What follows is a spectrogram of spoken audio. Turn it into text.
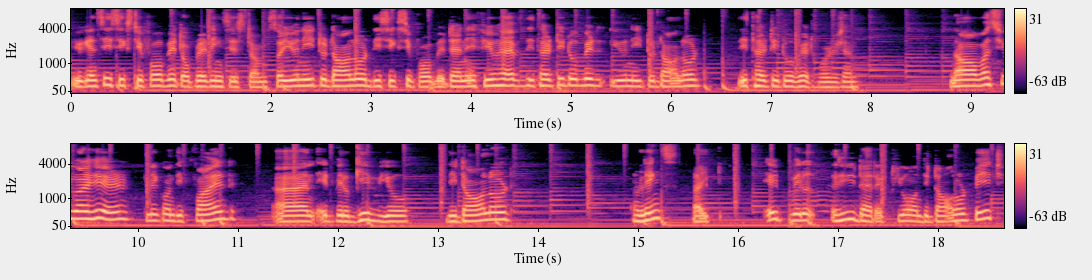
You can see 64-bit operating system. So you need to download the 64-bit and if you have the 32-bit you need to download the 32-bit version. Now once you are here click on the find and it will give you the download links like it will redirect you on the download page.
